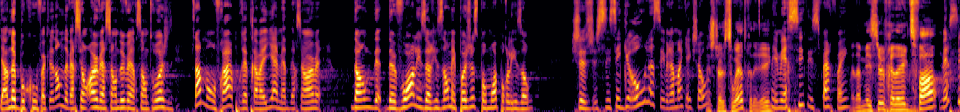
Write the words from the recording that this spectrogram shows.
il y en a beaucoup. Fait que le nombre de version 1, version 2, version 3, je dis, que mon frère pourrait travailler à mettre version 1. ver- Donc, de, de voir les horizons, mais pas juste pour moi, pour les autres. C'est gros, là, c'est vraiment quelque chose. Je te le souhaite, Frédéric. Mais merci, t'es super fin. Mesdames, Messieurs, Frédéric Dufort. Merci.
